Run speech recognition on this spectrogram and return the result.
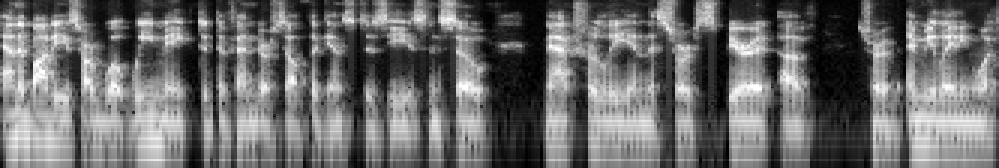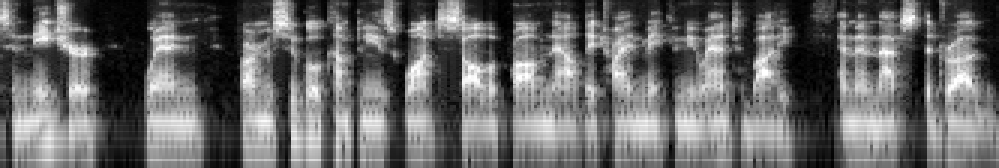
Antibodies are what we make to defend ourselves against disease. And so naturally in this sort of spirit of sort of emulating what's in nature when pharmaceutical companies want to solve a problem now, they try and make a new antibody. And then that's the drug.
